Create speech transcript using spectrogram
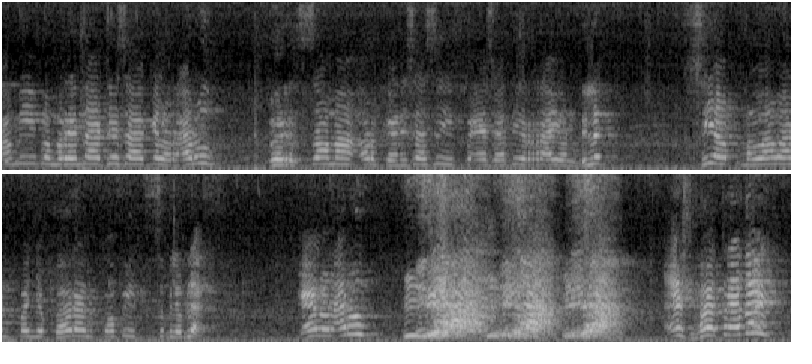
Kami pemerintah Desa Kelor Arum bersama organisasi PSHT Rayon Delek siap melawan penyebaran COVID-19. Kelor Arum Bisa, bisa, bisa. SH Teratai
